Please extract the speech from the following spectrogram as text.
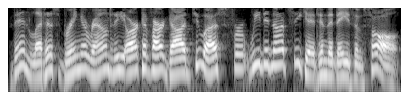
Then let us bring around the ark of our God to us, for we did not seek it in the days of Saul.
